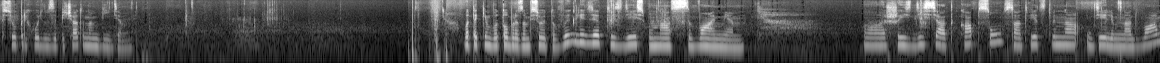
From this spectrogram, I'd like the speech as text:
Все приходит в запечатанном виде. Вот таким вот образом все это выглядит. Здесь у нас с вами 60 а, капсул, соответственно, делим на 2.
